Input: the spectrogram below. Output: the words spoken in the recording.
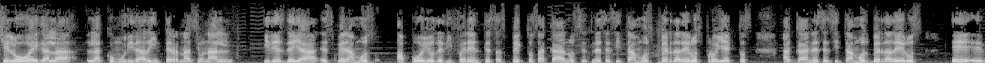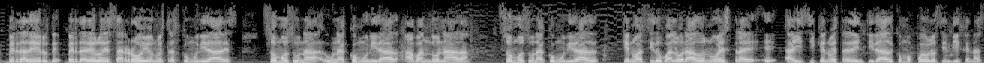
que lo oiga la, la comunidad internacional y desde ya esperamos apoyo de diferentes aspectos. Acá nos necesitamos verdaderos proyectos, acá necesitamos verdaderos, eh, eh verdadero, verdadero desarrollo en nuestras comunidades somos una, una comunidad abandonada, somos una comunidad que no ha sido valorado nuestra, eh, eh, ahí sí que nuestra identidad como pueblos indígenas.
